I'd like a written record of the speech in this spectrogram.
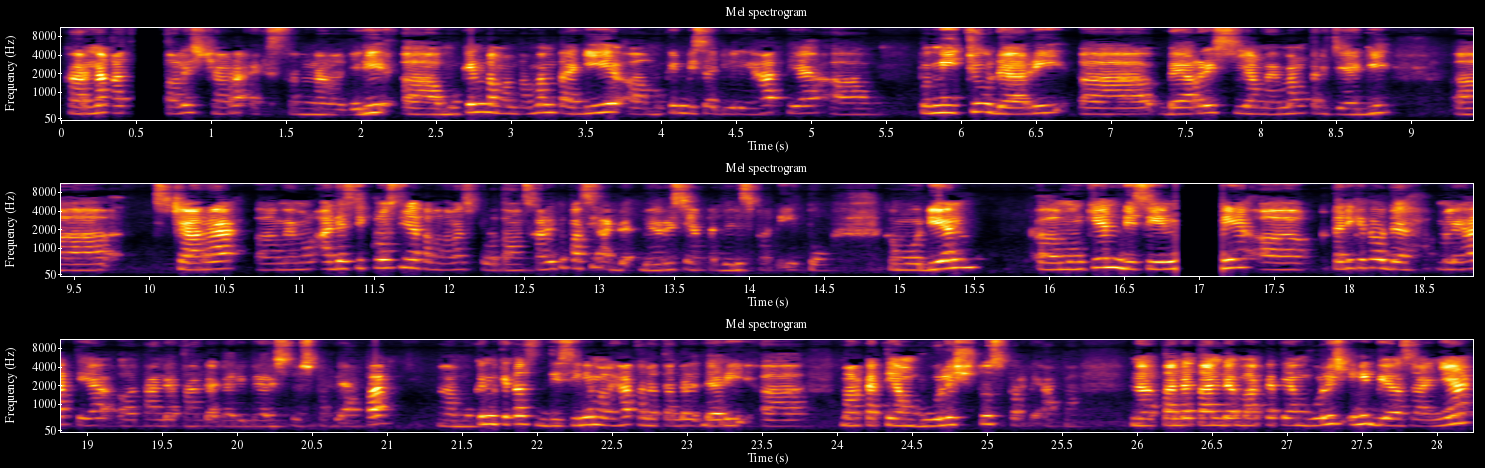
karena katalis secara eksternal. Jadi uh, mungkin teman-teman tadi uh, mungkin bisa dilihat ya uh, pemicu dari uh, bearish yang memang terjadi uh, secara uh, memang ada siklusnya teman-teman 10 tahun sekali itu pasti ada bearish yang terjadi seperti itu. Kemudian uh, mungkin di sini uh, tadi kita udah melihat ya tanda-tanda uh, dari bearish itu seperti apa. Nah, mungkin kita di sini melihat tanda-tanda dari uh, market yang bullish itu seperti apa. Nah, tanda-tanda market yang bullish ini biasanya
